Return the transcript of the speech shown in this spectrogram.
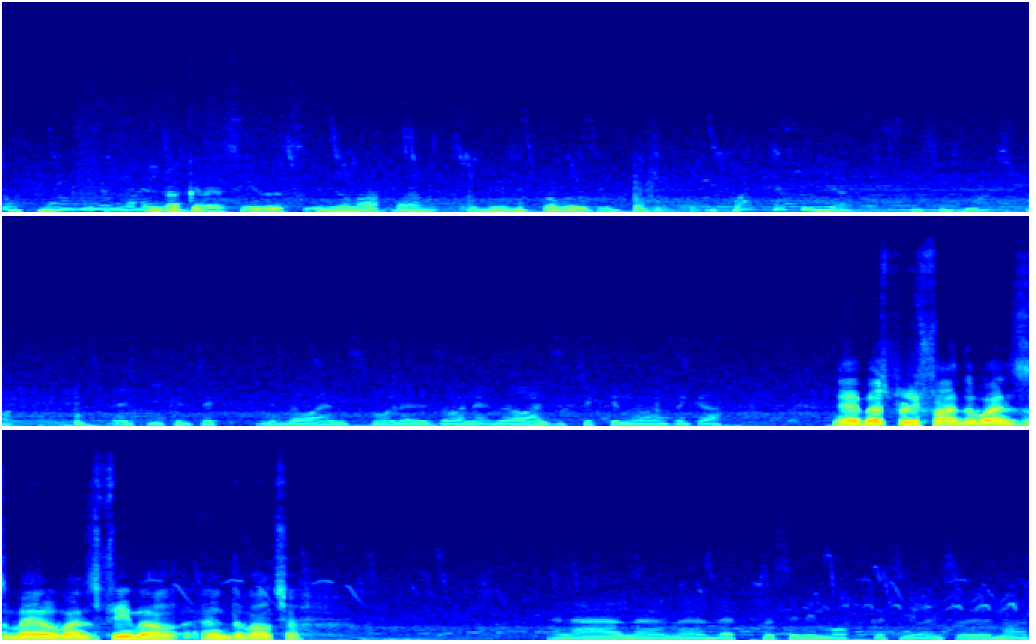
will leave me alone. You're not going to see this in your lifetime again, probably. What happened here? This is my spot. Like you can check the one smaller. Is the one the one's a chicken, the one's a guy. Now you must probably find the one's male, one's female, and the vulture. And uh, no, no, no, that's pissing him off because he wants a nice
